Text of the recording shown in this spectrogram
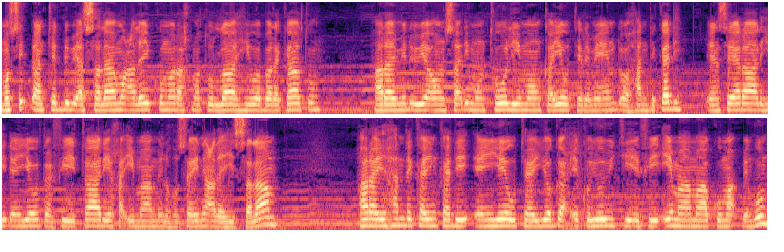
مسيطان تدبي السلام عليكم ورحمة الله وبركاته هرامل ويا أنصاري من طولي من كيو مئن دو هندكدي إن سيرا لهدين يوت في تاريخ إمام الحسين عليه السلام haray hande kayin kadi en yewta yoga e ko yowiti e fi imamaku maɓɓe ngun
